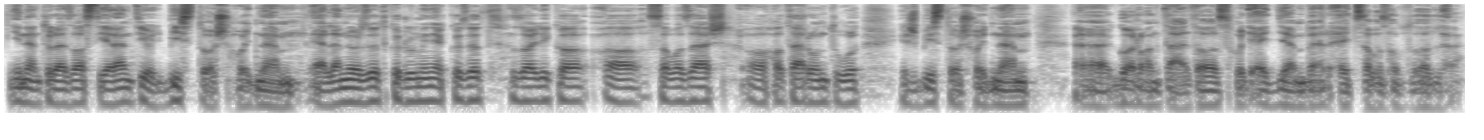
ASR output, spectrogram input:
innentől ez azt jelenti, hogy biztos, hogy nem ellenőrzött körülmények között zajlik a, a szavazás a határon túl, és biztos, hogy nem eh, garantált az, hogy egy ember egy szavazatot ad le.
